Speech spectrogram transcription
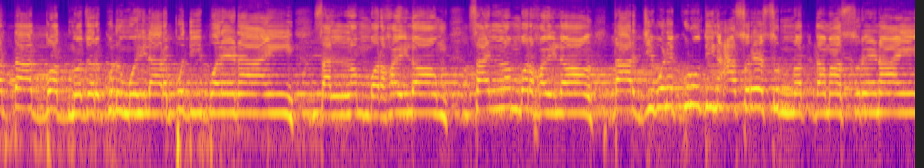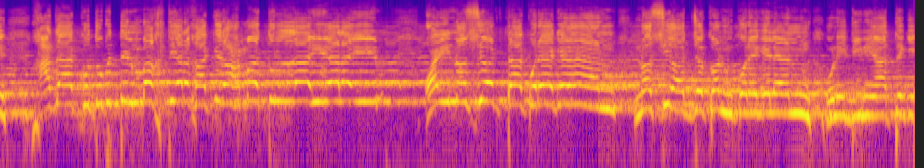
অর্থাৎ বদনজর কোনো মহিলার প্রতি পড়ে নাই। চার নম্বর হইলম চার নম্বর হইল, তার জীবনে কোনো দিন আসরে সুন্নত নামাজ সুরে নাই। হাজা কুতুবুদ্দিন বখতিয়ার খাকির রহমতুল্লাহ আলাইহি ওই নসিহতটা করে গেলেন, নসিহত যখন করে গেলেন, উনি দুনিয়া থেকে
